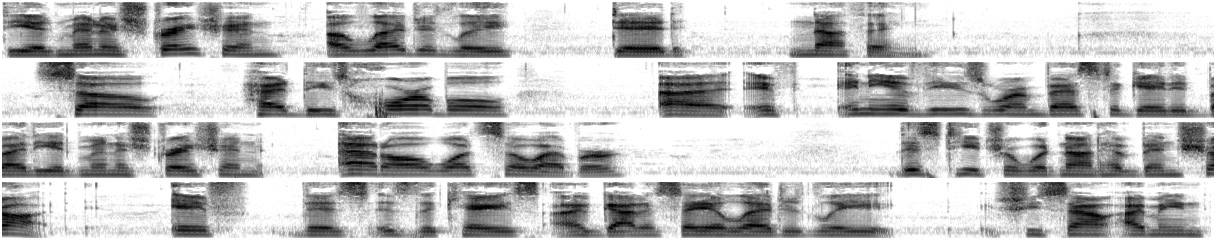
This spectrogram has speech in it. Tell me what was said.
The administration allegedly did nothing. So, had these horrible, uh, if any of these were investigated by the administration at all whatsoever, this teacher would not have been shot. If this is the case, I gotta say, allegedly, she sound. I mean,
